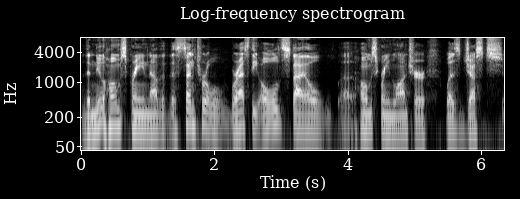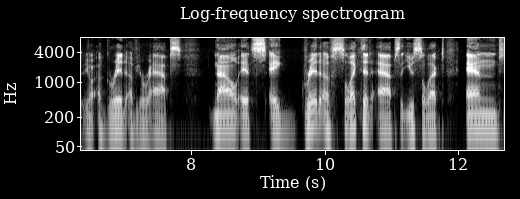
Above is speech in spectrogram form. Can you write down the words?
the new home screen. Now that the central whereas the old style uh, home screen launcher was just you know a grid of your apps. Now it's a grid of selected apps that you select and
